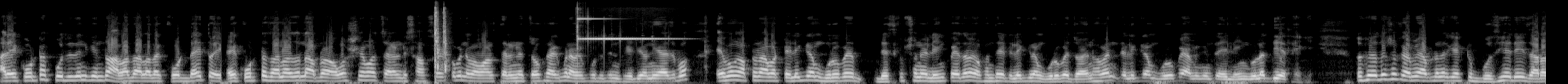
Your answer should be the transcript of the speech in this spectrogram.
আর এই কোডটা প্রতিদিন কিন্তু আলাদা আলাদা কোড দেয়। তো এই কোডটা জানার জন্য আপনারা অবশ্যই আমার চ্যানেলটি সাবস্ক্রাইব করবেন এবং আমার চ্যানেলে চোখ রাখবেন। আমি প্রতিদিন ভিডিও নিয়ে আসব। এবং আপনারা আমার টেলিগ্রাম গ্রুপে ডেসক্রিপশনে লিঙ্ক পেয়ে যাবেন। ওখান থেকে টেলিগ্রাম গ্রুপে জয়েন হবেন। টেলিগ্রাম গ্রুপে আমি কিন্তু এই লিঙ্কগুলো দিয়ে থাকি। তো প্রিয় দর্শক, আমি আপনাদেরকে একটু বুঝিয়ে দিই। যারা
